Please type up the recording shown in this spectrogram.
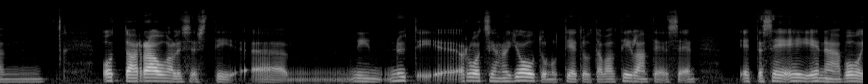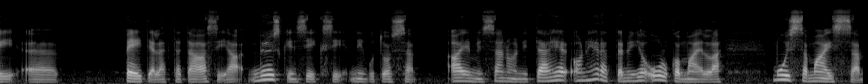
äm, ottaa rauhallisesti, äm, niin nyt Ruotsihan on joutunut tietyllä tavalla tilanteeseen, että se ei enää voi ä, peitellä tätä asiaa. Myöskin siksi, niin kuin tuossa aiemmin sanoin, niin tämä on herättänyt jo ulkomailla – muissa maissa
